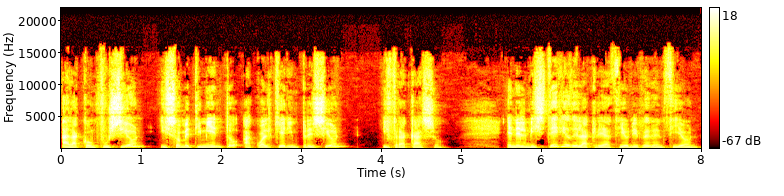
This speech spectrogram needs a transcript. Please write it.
a la confusión y sometimiento a cualquier impresión y fracaso. En el misterio de la creación y redención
